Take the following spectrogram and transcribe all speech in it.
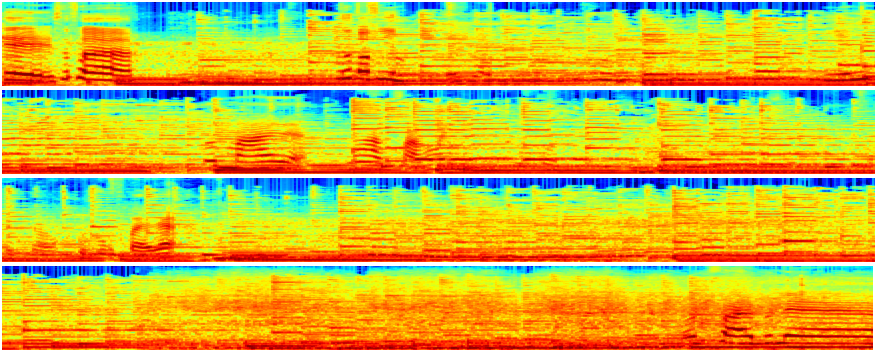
เคซุปเปอร์ซุปเปอร์พินหินต้นไม้เนี่ยลากฝังมันทุกคนไปต่อคุณลุงไปแล้วรถไฟไปแล้ว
